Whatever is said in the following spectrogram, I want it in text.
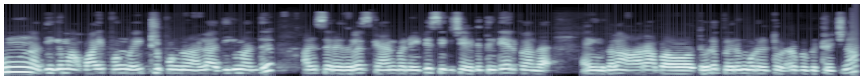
புண் அதிகமாக வாய்ப்புண் புண் வயிற்று புண்ணு வந்து அல்சர் இதெல்லாம் ஸ்கேன் பண்ணிட்டு சிகிச்சை எடுத்துக்கிட்டே இருப்பாங்க. அவங்களுக்கெல்லாம் ஆறாம் பாவத்தோட பெருங்குடல் தொடர்பு பெற்றுச்சுன்னா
